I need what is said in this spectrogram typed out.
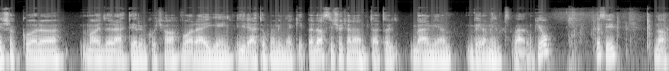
és akkor uh, majd rátérünk, hogyha van rá igény, írjátok meg mindenképpen, de azt is, hogyha nem, tehát, hogy bármilyen véleményt várunk, jó? Köszi! Na,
